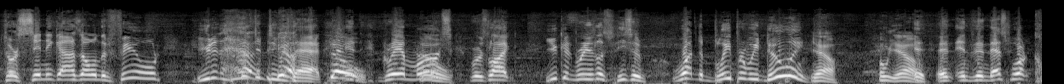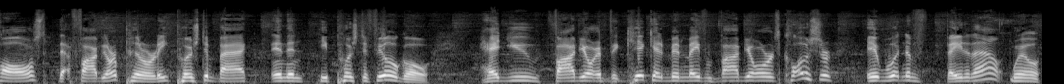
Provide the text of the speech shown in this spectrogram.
started sending guys on the field. You didn't have to do Yeah, that. no, and Graham Mertz no. was like, you could really listen. He said, "What the bleep are we doing?" yeah. Oh, yeah. And, and, and then that's what caused that five yard penalty, pushed him back, and then he pushed the field goal. Had you five yard, if the kick had been made from five yards closer, it wouldn't have faded out. Well,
